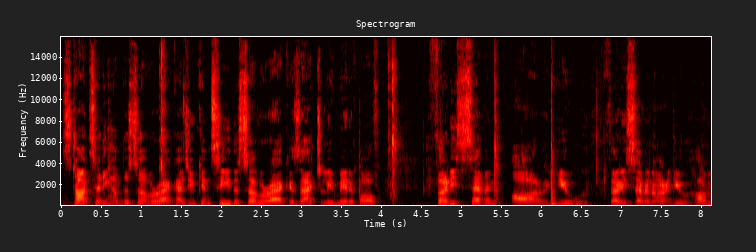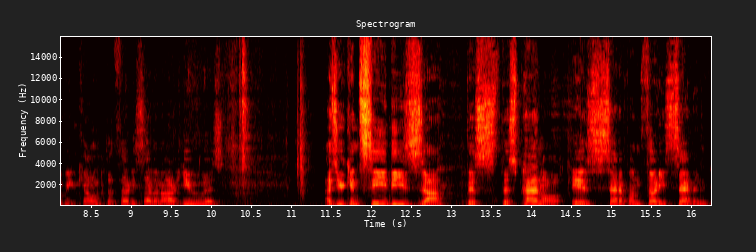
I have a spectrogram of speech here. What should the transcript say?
start setting up the server rack. As you can see, the server rack is actually made up of 37 RU. 37 RU, how do we count the 37 RU is, as you can see, these uh, this, this panel is set up on 37.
